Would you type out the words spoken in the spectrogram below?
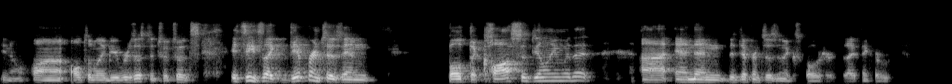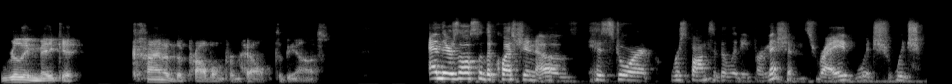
you know, uh, ultimately be resistant to it. So it's it's these like differences in both the costs of dealing with it, uh, and then the differences in exposure that I think are really make it kind of the problem from hell, to be honest. And there's also the question of historic responsibility for emissions, right? Which which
